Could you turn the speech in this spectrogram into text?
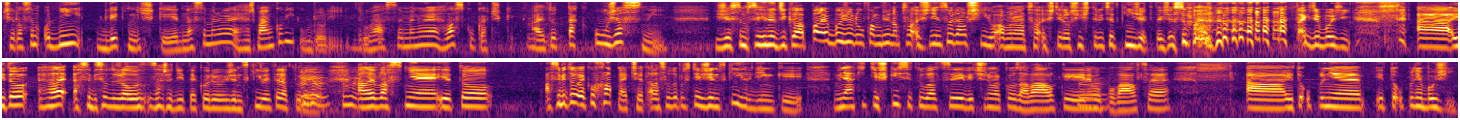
četla jsem od ní dvě knížky. Jedna se jmenuje Heřmánkový údolí, druhá se jmenuje Hlas kukačky. A je to tak úžasný, že jsem si hned říkala, pane bože, doufám, že napsala ještě něco dalšího. A ona napsala ještě další 40 knížek, takže super. takže boží. A je to, hele, asi by se to dalo zařadit jako do ženské literatury, jo. Mhm, ale vlastně je to asi by to jako chlap nečet, ale jsou to prostě ženský hrdinky v nějaký těžké situaci, většinou jako za války Mhm. nebo po válce. A je to úplně, je to úplně boží.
